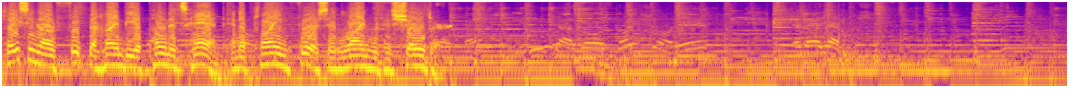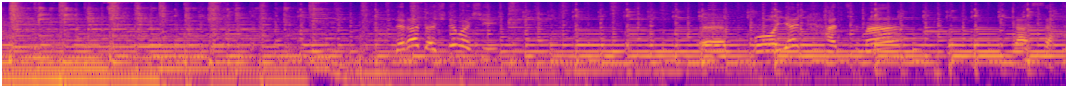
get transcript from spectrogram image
Placing our foot behind the opponent's hand and applying force in line with his shoulder. دقت داشته باشید اه، باید حتما دست حریف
